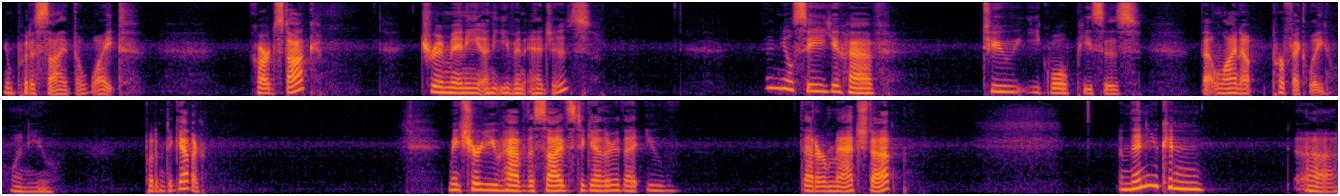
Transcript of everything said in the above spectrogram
you can put aside the white cardstock, trim any uneven edges and you'll see you have two equal pieces that line up perfectly when you put them together. Make sure you have the sides together that you that are matched up. And then you can uh,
